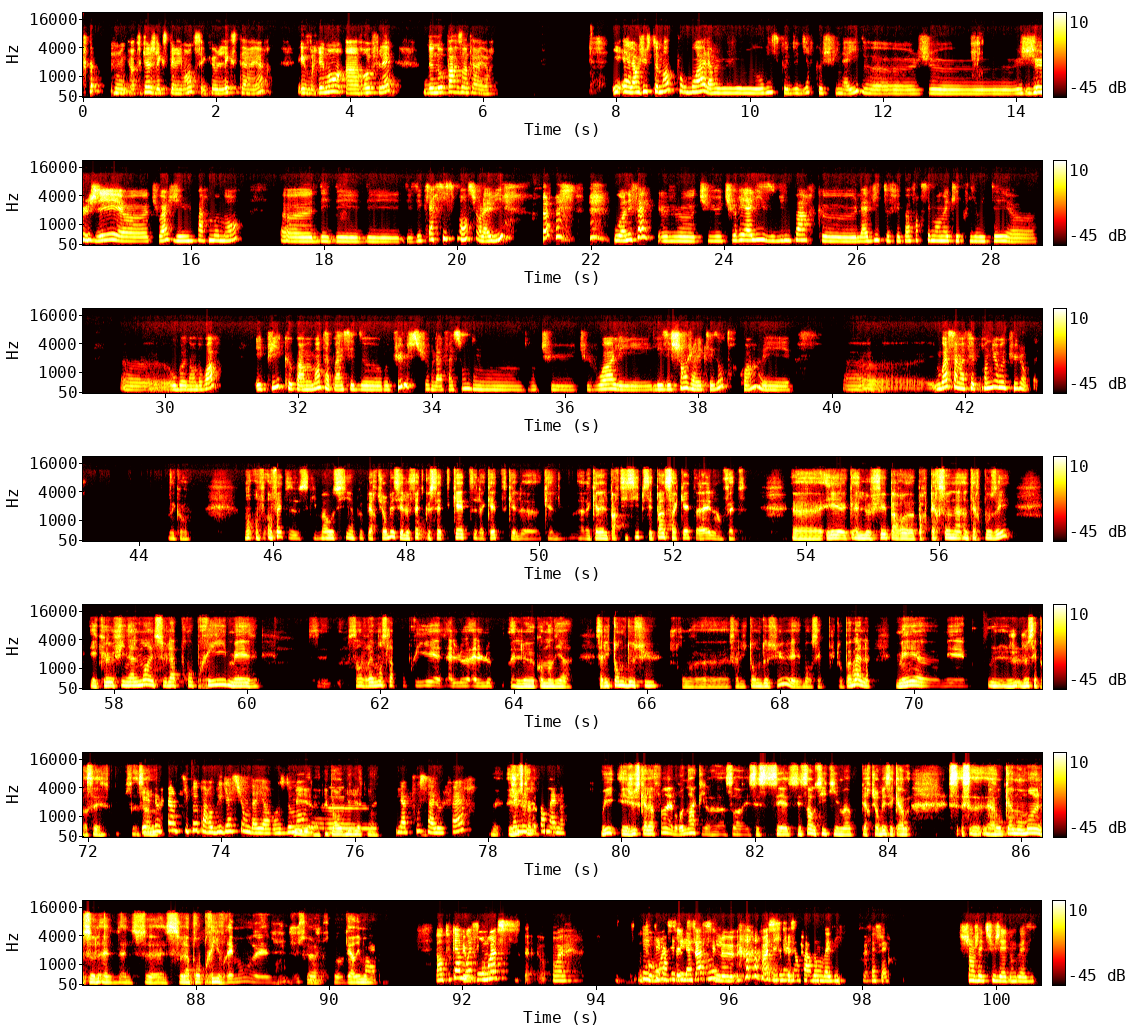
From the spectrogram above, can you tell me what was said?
en tout cas, je l'expérimente, c'est que l'extérieur est vraiment un reflet de nos parts intérieures. Et alors justement, pour moi, alors au risque de dire que je suis naïve, euh, je, j'ai, euh, tu vois, j'ai eu par moment des, des, éclaircissements sur la vie. Ou en effet, tu, tu, réalises d'une part que la vie ne te fait pas forcément mettre les priorités au bon endroit, et puis que par moment, tu n'as pas assez de recul sur la façon dont, tu, vois les, échanges avec les autres. Quoi. Euh, moi, ça m'a fait prendre du recul, en fait. D'accord. en, fait, ce qui m'a aussi un peu perturbé, c'est le fait que cette quête, la quête à laquelle elle participe, c'est pas sa quête à elle, en fait. Euh, et elle le fait par, par personne interposée, et que finalement, elle se l'approprie, mais sans vraiment se l'approprier. Elle, elle, elle, comment dire, ça lui tombe dessus, je trouve. Euh, ça lui tombe dessus et bon, c'est plutôt pas mal. Mais, euh, mais je, ne sais pas. C'est, elle le fait un petit peu par obligation d'ailleurs. On se demande. Oui, elle par obligation. Euh, il la pousse à le faire. Et jusqu'à la... quand même. Oui, et jusqu'à la fin, elle renacle à ça. Et c'est, ça aussi qui m'a perturbé, c'est qu'à aucun moment elle se, elle, se, l'approprie vraiment jusqu'au dernier moment. En tout cas, moi, pour moi, ouais. Pour moi, c'est ça, c'est le. vas-y. Non, pardon, vas-y. Ça fait. Changer de sujet, donc vas-y.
